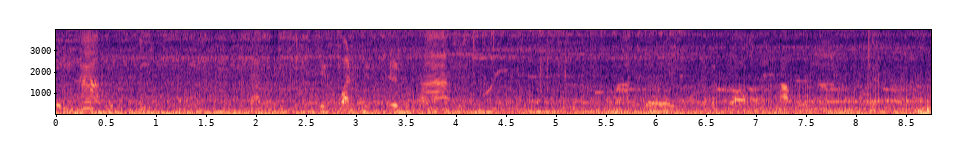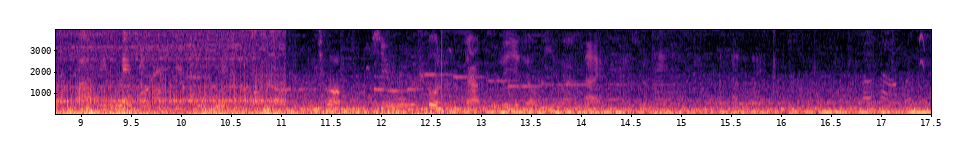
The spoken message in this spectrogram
ถึงห้าพฤศจิกายนสิบวันสิบเดือนค้ามาเลยจะเป็นกรองทำเลยนะตามที่เต็มแล้วครับที่สุดเลยชอบคิวต้นจามจุรีแถวนี้มากได้ชุดนี้นั่นเลยแล้วน้ำมันอยู่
